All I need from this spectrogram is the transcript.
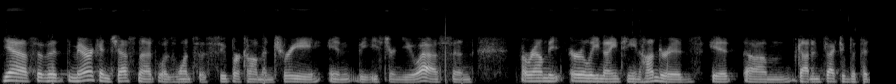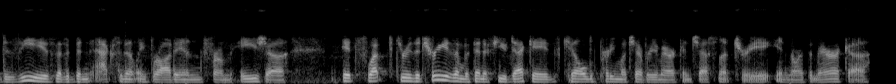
Yeah, so the American chestnut was once a super common tree in the eastern U.S. and around the early 1900s, it um, got infected with a disease that had been accidentally brought in from Asia. It swept through the trees and within a few decades killed pretty much every American chestnut tree in North America.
